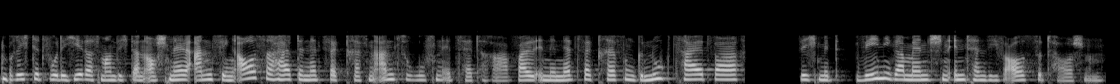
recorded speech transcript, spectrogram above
Berichtet wurde hier, dass man sich dann auch schnell anfing, außerhalb der Netzwerktreffen anzurufen etc., weil in den Netzwerktreffen genug Zeit war, sich mit weniger Menschen intensiv auszutauschen.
